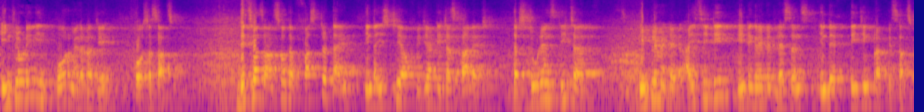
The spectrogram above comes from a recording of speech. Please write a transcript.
including in core methodology courses also. This was also the first time in the history of Vijaya Teachers College the students teacher implemented ICT integrated lessons in their teaching practice also.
